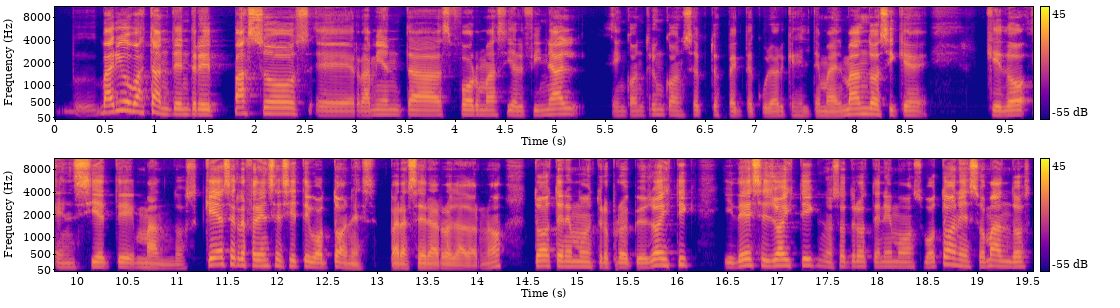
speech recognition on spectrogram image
varió bastante entre pasos, eh, herramientas, formas y al final encontré un concepto espectacular que es el tema del mando, así que quedó en siete mandos, que hace referencia a siete botones para ser arrollador, ¿no? Todos tenemos nuestro propio joystick y de ese joystick nosotros tenemos botones o mandos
